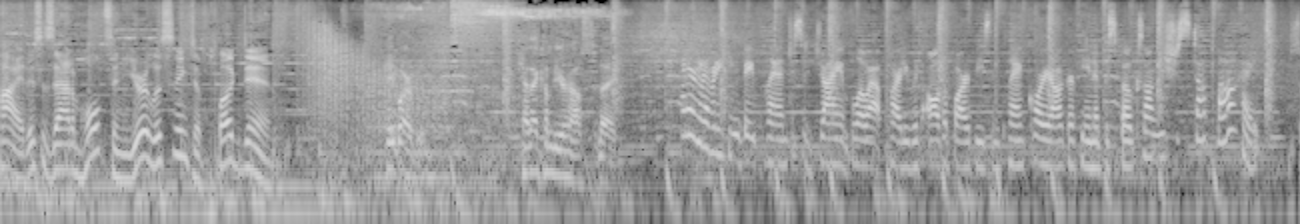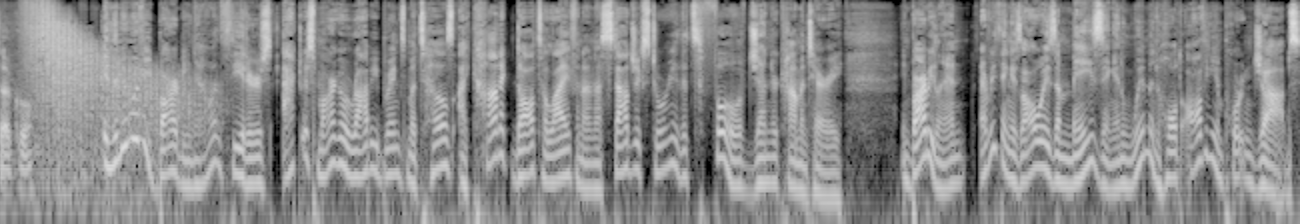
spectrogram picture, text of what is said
Hi, this is Adam Holz, and you're listening to Plugged In. Hey, Barbie. Can I come to your house tonight? I don't have anything big planned, just a giant blowout party with all the Barbies and planned choreography and a bespoke song. You should stop by. So cool. In the new movie Barbie, now in theaters, actress Margot Robbie brings Mattel's iconic doll to life in a nostalgic story that's full of gender commentary. In Barbieland, everything is always amazing and women hold all the important jobs.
